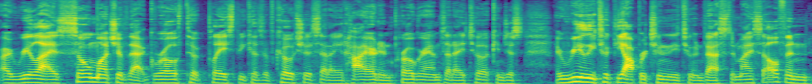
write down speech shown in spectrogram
I realized so much of that growth took place because of coaches that I had hired and programs that I took, and just I really took the opportunity to invest in myself and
